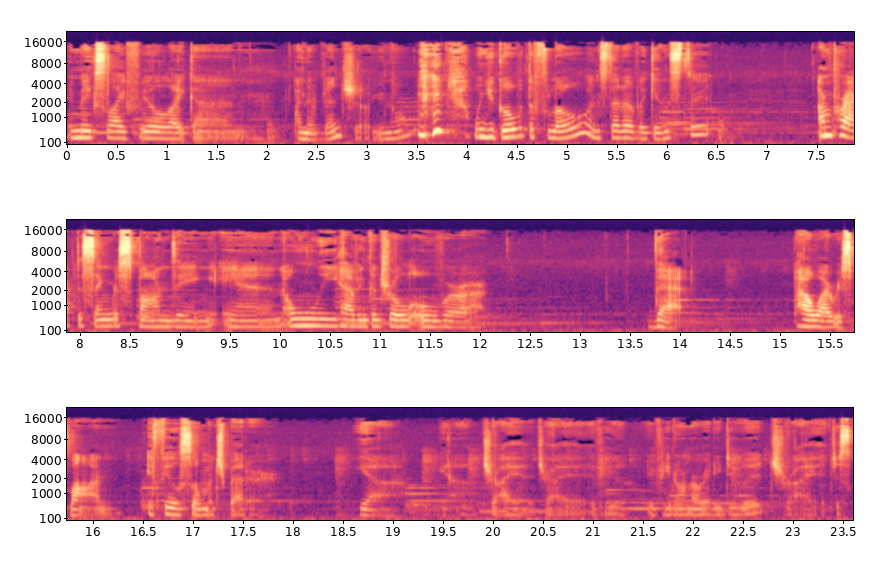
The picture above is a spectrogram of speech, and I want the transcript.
It makes life feel like an, an adventure, you know? when you go with the flow instead of against it. I'm practicing responding and only having control over that, how I respond. It feels so much better. Yeah, yeah. Try it, try it. If you if you don't already do it, try it. Just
